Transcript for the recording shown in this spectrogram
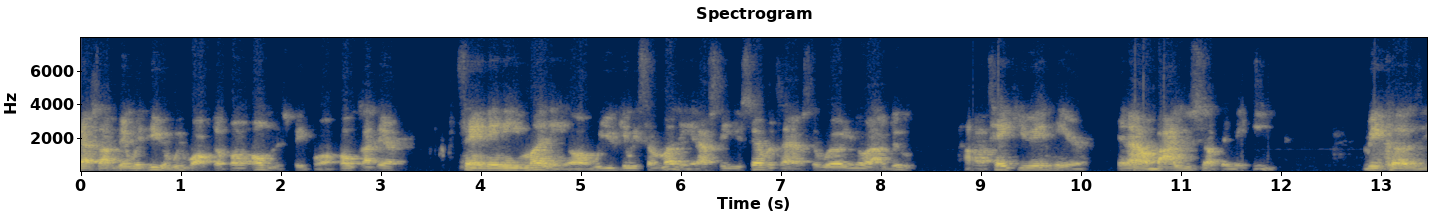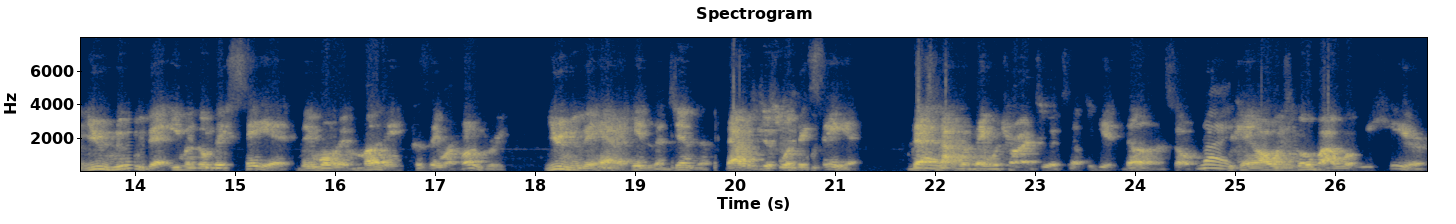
Pastor, I've been with you and we walked up on homeless people or folks out there saying they need money or will you give me some money? And I've seen you several times say, well, you know what I'll do? I'll take you in here and I'll buy you something to eat. Because you knew that even though they said they wanted money because they were hungry, you knew they had a hidden agenda. That was just what they said. That's not what they were trying to attempt to get done. So Right. we can't always go by what we hear.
